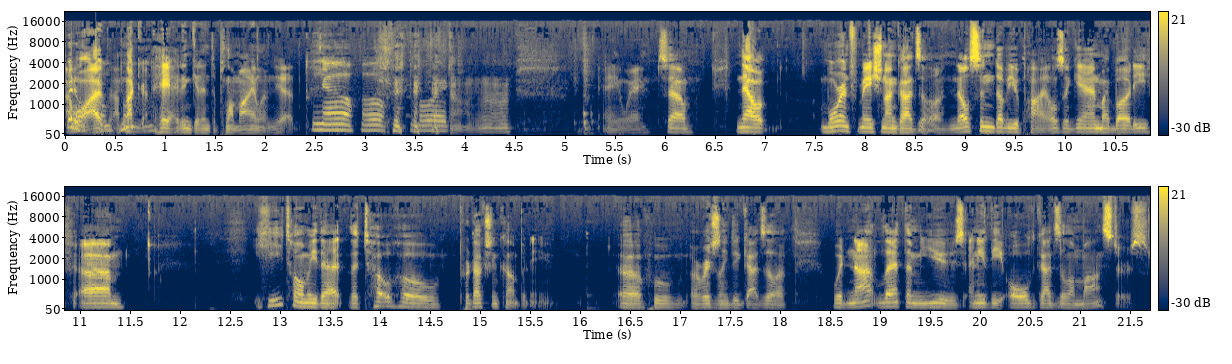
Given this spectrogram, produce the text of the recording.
I, I'm not. Gonna, hey, I didn't get into Plum Island yet. no. Oh, Lord. Anyway, so now more information on Godzilla. Nelson W. Piles, again, my buddy. Um, he told me that the Toho production company, uh, who originally did Godzilla, would not let them use any of the old Godzilla monsters.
